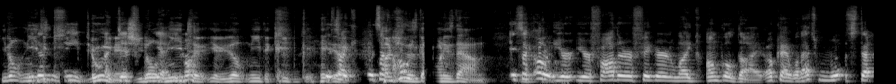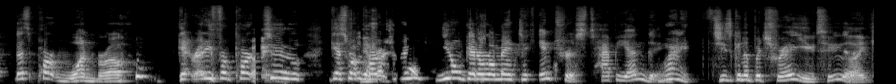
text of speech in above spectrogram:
You don't need to keep need doing it. You don't yeah, you need don't- to. You don't need to keep hit, It's like it's like oh, this guy when he's down. it's like oh your your father figure like uncle died. Okay, well that's step that's part one, bro. Get ready for part Right. two. Guess what? Yeah, Part three, you don't get a romantic interest. Happy ending. Right. She's gonna betray you too. Yeah. Like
